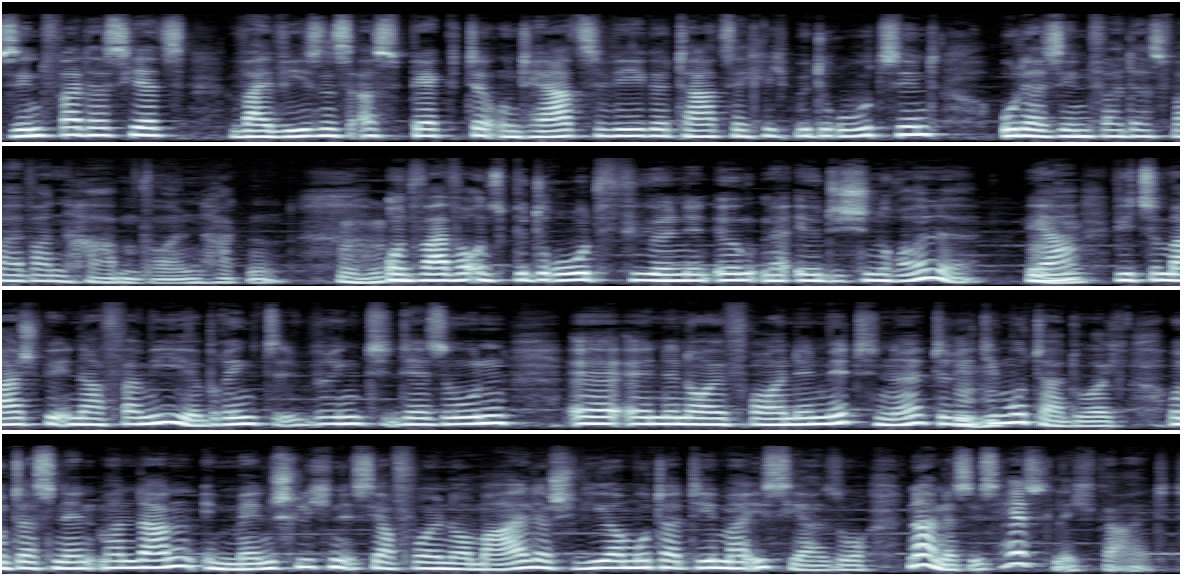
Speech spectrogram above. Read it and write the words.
sind wir das jetzt, weil Wesensaspekte und Herzwege tatsächlich bedroht sind oder sind wir das, weil wir einen haben wollen hatten und weil wir uns bedroht fühlen in irgendeiner irdischen Rolle? Ja, wie zum Beispiel in einer Familie bringt bringt der Sohn äh, eine neue Freundin mit, ne, dreht die Mutter durch und das nennt man dann im Menschlichen ist ja voll normal. Das Schwiegermutterthema ist ja so. Nein, das ist Hässlichkeit.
